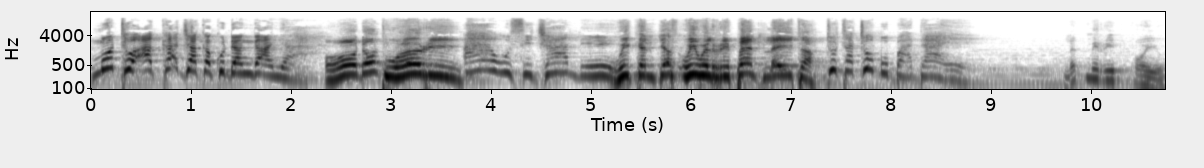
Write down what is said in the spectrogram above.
mtu akaja akakudanganya Oh, don't worry. ah, usijali We can just, we will repent later. tutatubu baadaye Let me read for you.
